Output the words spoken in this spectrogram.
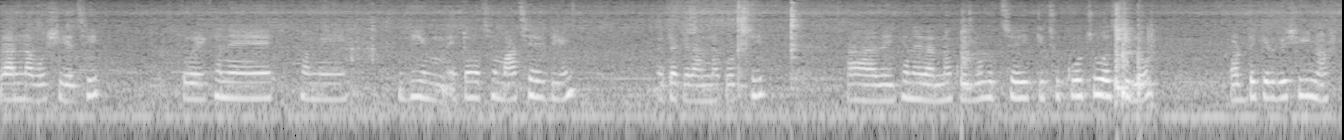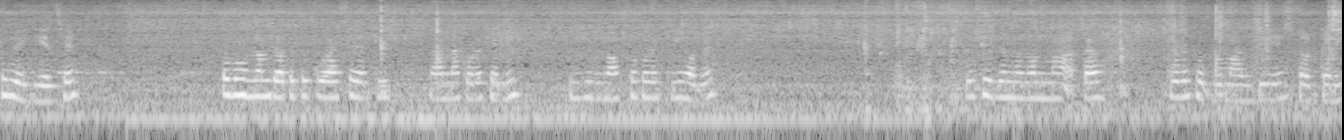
রান্না বসিয়েছি। তো এখানে আমি ডিম, এটা হচ্ছে মাছের ডিম, এটাকে রান্না করছি। আর এখানে রান্না করব হচ্ছে কিছু কচুও ছিল। অর্ধেকের বেশি নষ্ট হয়ে গিয়েছে। তো ভাবলাম যতটুকু আছে আর কি রান্না করে ফেলি। শুধু নষ্ট করে কি হবে? তো সেই জন্য রান্নাটা করে ফেলব মাছ দিয়ে তরকারি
